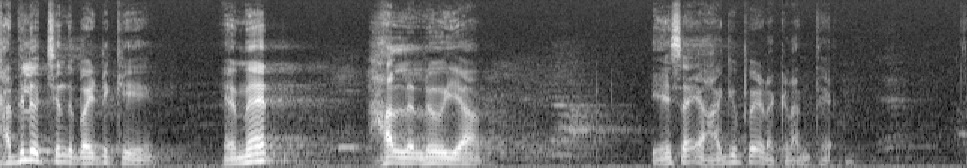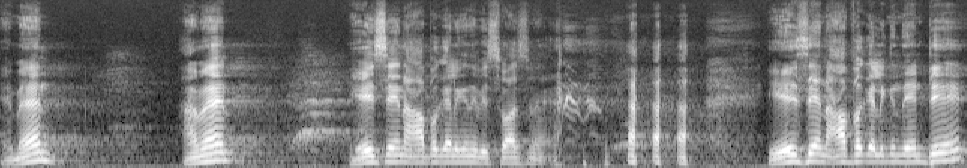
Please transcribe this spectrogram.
కదిలి వచ్చింది బయటికి. ఏమేన్ హల్లెలూయా ఏసై ఆగిపోయాడు అక్కడ అంతే. ఏమేన్ ఆమెన్ ఏసైన ఆపగలిగింది విశ్వాసమే. ఏసైన ఆపగలిగింది ఏంటి?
